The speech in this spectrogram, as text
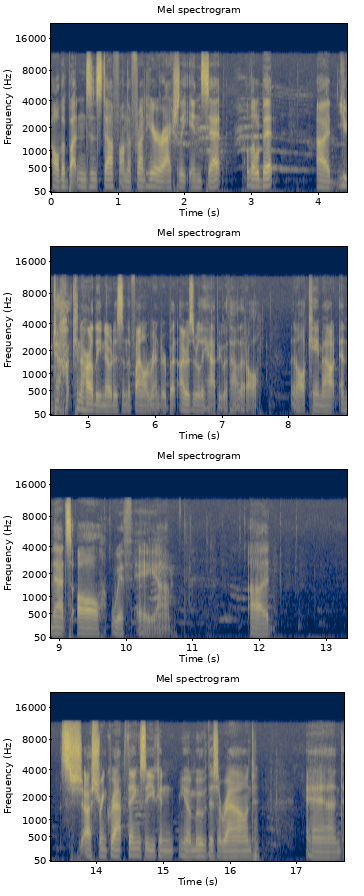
all the buttons and stuff on the front here are actually inset a little bit. Uh, you can hardly notice in the final render, but I was really happy with how that all that all came out, and that's all with a, um, uh, sh a shrink wrap thing, so you can you know move this around, and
